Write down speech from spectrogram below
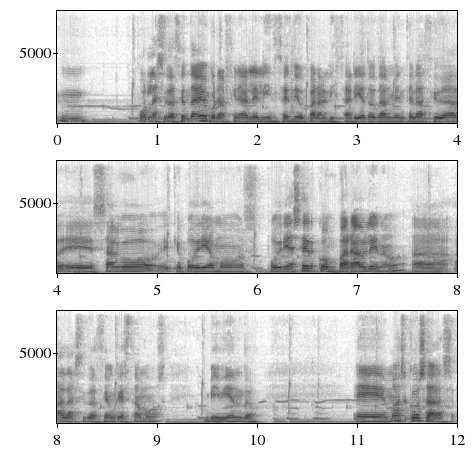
mm, por la situación también, por al final el incendio paralizaría totalmente la ciudad, es algo que podríamos, podría ser comparable, ¿no? A, a la situación que estamos viviendo. Eh, más cosas.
